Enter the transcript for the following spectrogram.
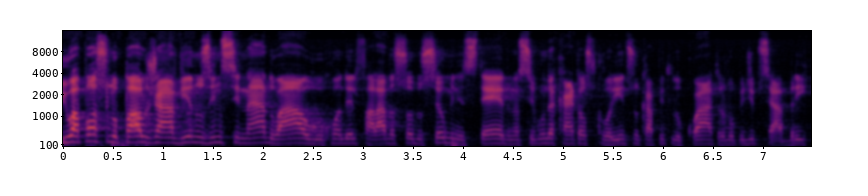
E o apóstolo Paulo já havia nos ensinado algo quando ele falava sobre o seu ministério, na segunda carta aos Coríntios, no capítulo 4. Eu vou pedir para você abrir.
